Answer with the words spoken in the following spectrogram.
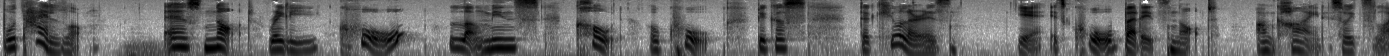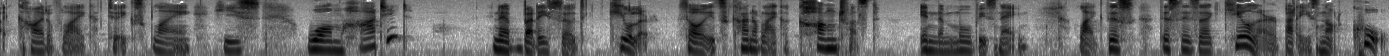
不太冷 is not really cool. 冷 means cold or cool because the killer is yeah, it's cool, but it's not unkind. So it's like kind of like to explain he's warm-hearted, you know, but he's a killer. So it's kind of like a contrast in the movie's name. Like this, this is a killer, but he's not cool.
